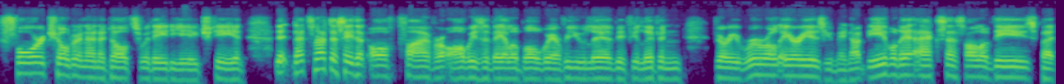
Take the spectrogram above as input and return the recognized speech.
for children and adults with ADHD. And th- that's not to say that all five are always available wherever you live. If you live in very rural areas, you may not be able to access all of these, but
